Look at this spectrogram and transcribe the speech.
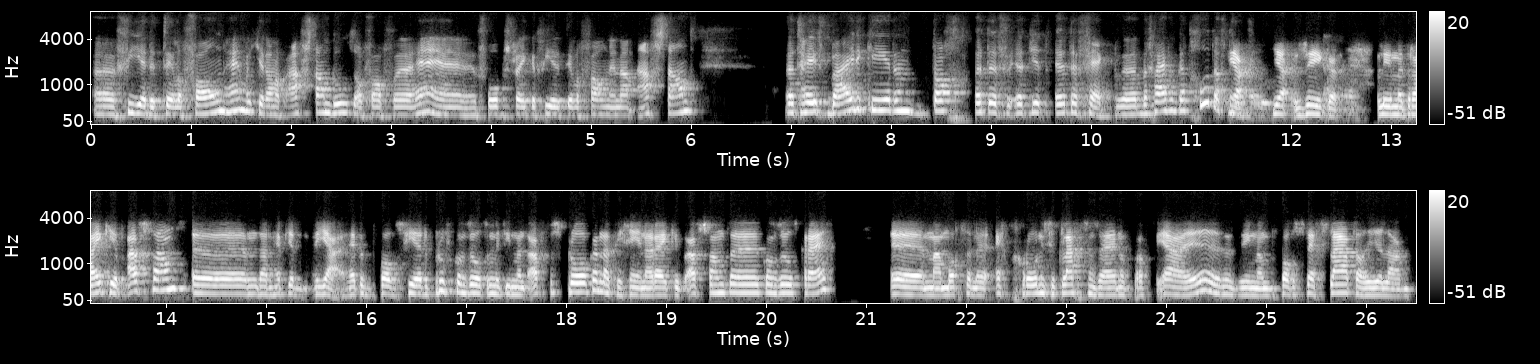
uh, via de telefoon, hè, wat je dan op afstand doet, of, of uh, hè, voorbespreken via de telefoon en dan afstand. Het heeft beide keren toch het, het, het effect. Uh, begrijp ik dat goed of niet? Ja, zeker. Alleen met Reiki op afstand, ehm, dan heb, je, ja, heb ik bijvoorbeeld via de proefconsult met iemand afgesproken dat diegene een Reiki op afstand consult krijgt. Uh, maar mochten er echt chronische klachten zijn, of, of ja, hè, dat iemand bijvoorbeeld slecht slaapt al heel lang,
